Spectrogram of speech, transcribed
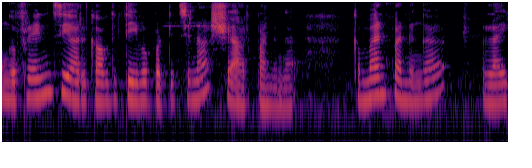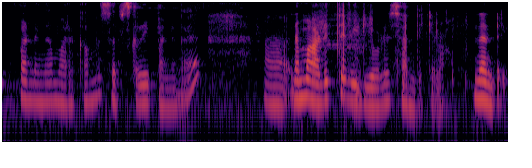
உங்கள் ஃப்ரெண்ட்ஸ் யாருக்காவது தேவைப்பட்டுச்சுன்னா ஷேர் பண்ணுங்கள் கமெண்ட் பண்ணுங்கள் லைக் பண்ணுங்கள் மறக்காமல் சப்ஸ்கிரைப் பண்ணுங்கள் நம்ம அடுத்த வீடியோவில் சந்திக்கலாம். நன்றி.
